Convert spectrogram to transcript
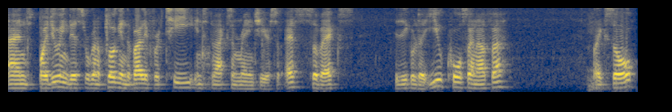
And by doing this we're going to plug in the value for t into the maximum range here. So s sub x is equal to u cosine alpha like so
